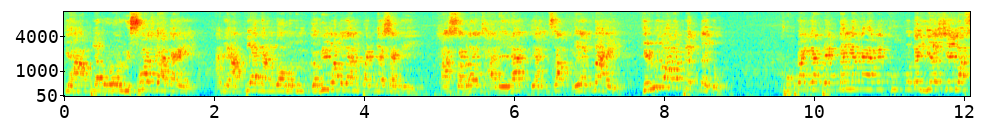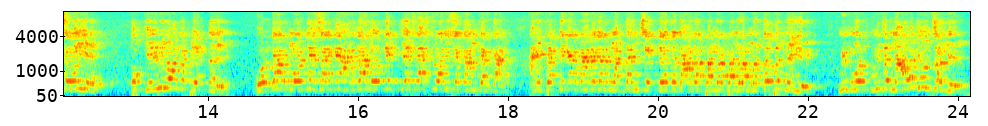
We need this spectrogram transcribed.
की हा आपल्या बरोबर विश्वासघात आहे आणि आपल्या नांदगावमधून कमी मतदान पडण्यासाठी हा सगळा झालेला त्यांचा प्रयत्न आहे. केविलवाला प्रयत्न आहे तो? खूप काही त्या प्रयत्नांना काय आहे, खूप मोठं यश येईल असं नाहीये. तो केविलवाला प्रयत्न आहे? बोटावर मोजण्यासारखे अर्धा लोक आहेत तेच राष्ट्रवादीचं काम करतात. आणि प्रत्येकाला मागे जर मतदान चेक केलं तर दहा दहा पंधरा पंधरा मतं पण नाहीये. मी मोठ मी तर नावं घेऊन सांगेल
